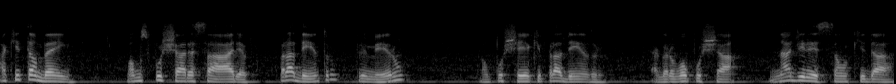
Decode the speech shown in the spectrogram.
Aqui também, vamos puxar essa área para dentro primeiro. Então puxei aqui para dentro. Agora vou puxar na direção aqui da,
